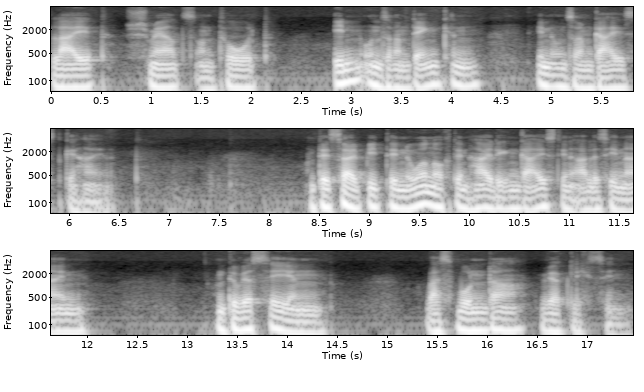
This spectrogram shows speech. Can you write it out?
Leid, Schmerz und Tod in unserem Denken, in unserem Geist geheilt. Und deshalb bitte nur noch den Heiligen Geist in alles hinein und du wirst sehen, was Wunder wirklich sind.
